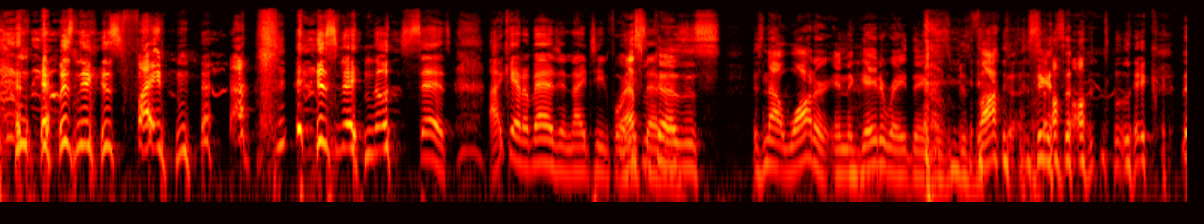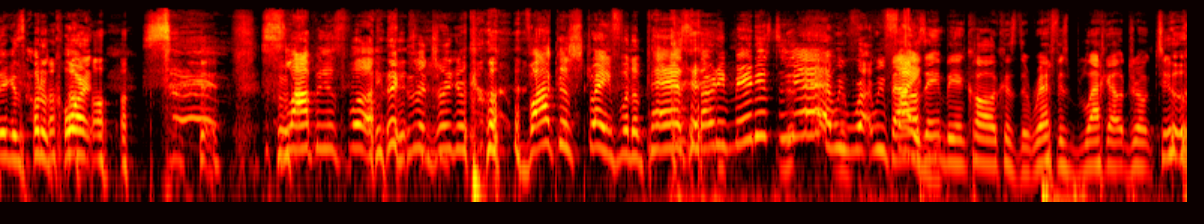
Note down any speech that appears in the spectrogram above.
and there was niggas fighting. it made no sense. I can't imagine 1947. That's because it's it's not water in the Gatorade thing. It's, it's vodka. niggas, all liquor. niggas on the court sloppy as fuck. Niggas been drinking vodka straight for the past 30 minutes. Yeah, we we Fouls fighting. ain't being called because the ref is blackout drunk too.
